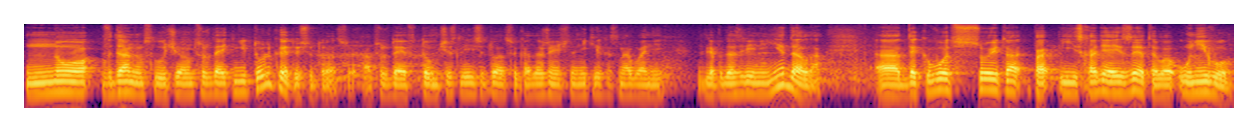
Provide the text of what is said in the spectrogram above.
но в данном случае он обсуждает не только эту ситуацию, а обсуждает в том числе и ситуацию, когда женщина никаких оснований для подозрений не дала. Э, так вот, Сойта, исходя из этого, у него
